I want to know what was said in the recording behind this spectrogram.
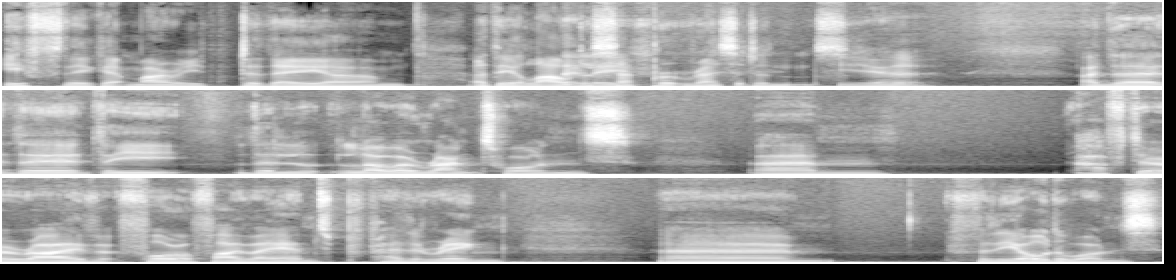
if they get married, do they um are they allowed They a leave. separate residence? yeah. And the the the the lower ranked ones, um, have to arrive at four or five a.m. to prepare the ring um, for the older ones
